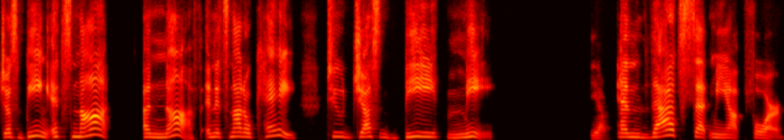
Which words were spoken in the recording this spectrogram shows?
just being. It's not enough and it's not okay to just be me. Yeah. And that set me up for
